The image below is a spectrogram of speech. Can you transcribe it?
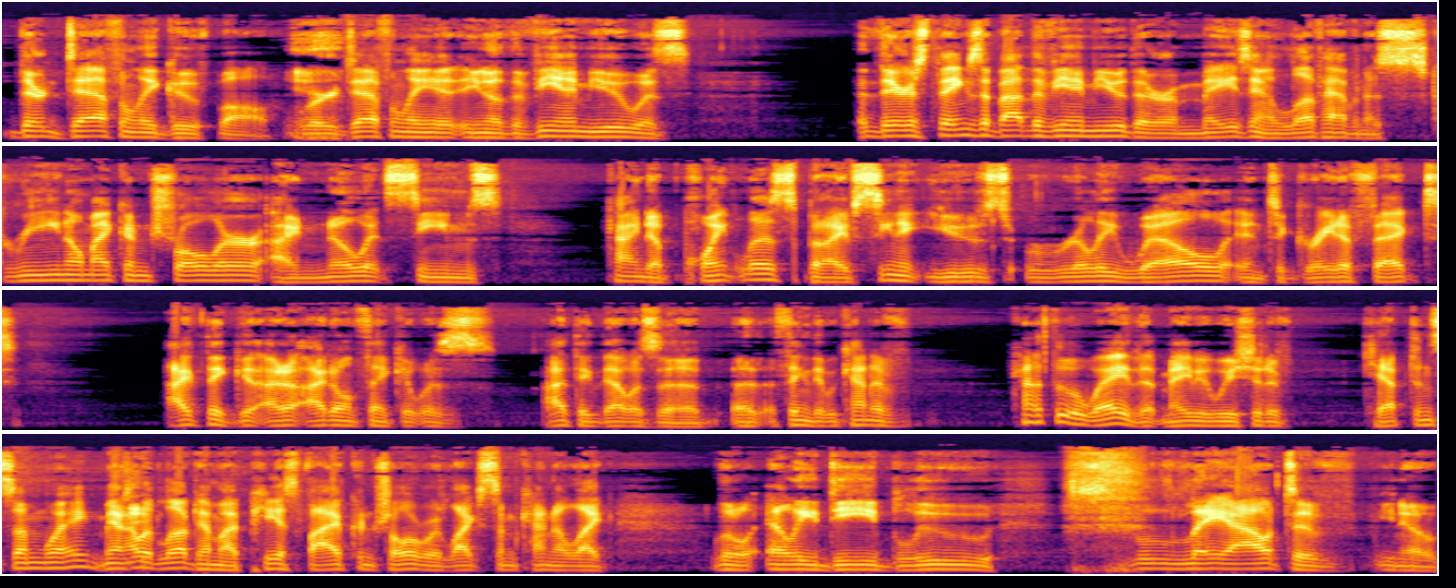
they're definitely goofball. We're definitely, you know, the VMU was. There's things about the VMU that are amazing. I love having a screen on my controller. I know it seems kind of pointless, but I've seen it used really well and to great effect. I think I, I don't think it was. I think that was a, a thing that we kind of kind of threw away that maybe we should have kept in some way. Man, I would love to have my PS5 controller with like some kind of like little LED blue layout of you know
